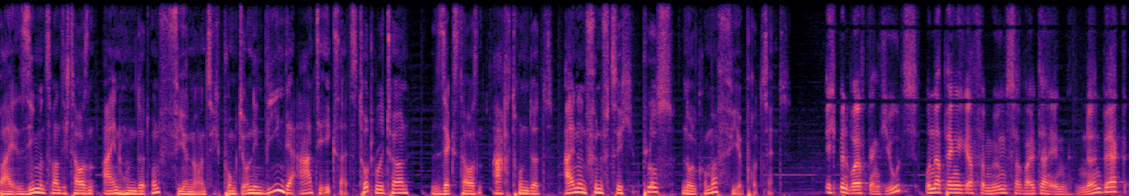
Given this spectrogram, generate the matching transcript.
bei 27.194 Punkte und in Wien der ATX als Total Return 6.851 plus 0,4 Prozent. Ich bin Wolfgang Jutz, unabhängiger Vermögensverwalter in Nürnberg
